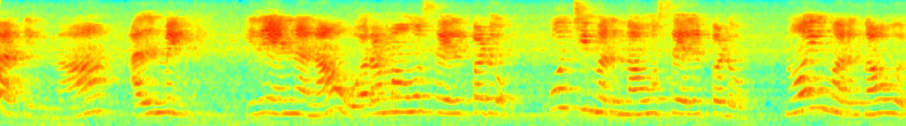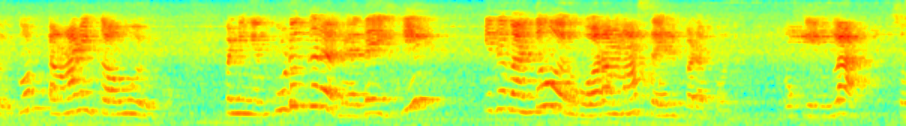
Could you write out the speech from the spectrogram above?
பார்த்தீங்கன்னா அல்மைட்டி இது என்னன்னா உரமாகவும் செயல்படும் பூச்சி மருந்தாகவும் செயல்படும் நோய் மருந்தாகவும் இருக்கும் டானிக்காகவும் இருக்கும். இப்போ நீங்கள் கொடுக்குற விதைக்கு இது வந்து ஒரு உரமாக செயல்பட போகுது. ஓகேங்களா? ஸோ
